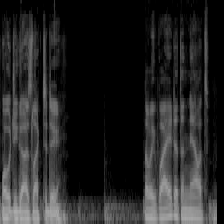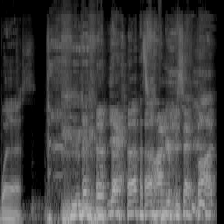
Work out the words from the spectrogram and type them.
what would you guys like to do? so we waited and now it's worse. yeah, that's 100%. But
